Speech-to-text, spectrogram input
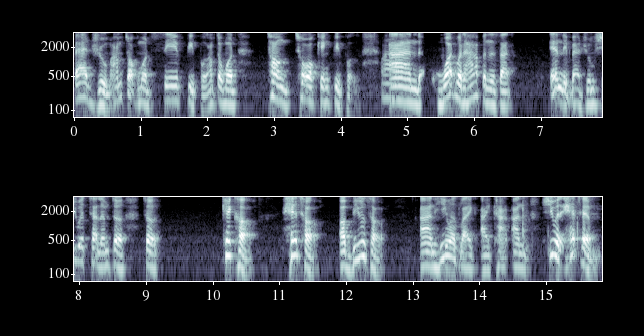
bedroom. I'm talking about safe people. I'm talking about tongue talking people. Wow. And what would happen is that in the bedroom, she would tell him to, to kick her, hit her, abuse her. And he was like, I can't. And she would hit him.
